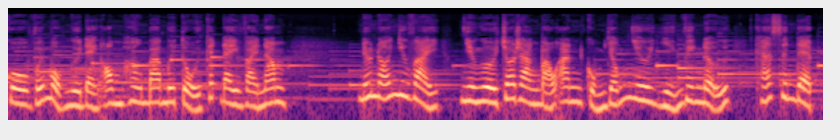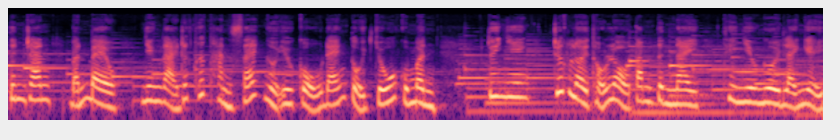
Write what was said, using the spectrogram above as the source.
cô với một người đàn ông hơn 30 tuổi cách đây vài năm. Nếu nói như vậy, nhiều người cho rằng Bảo Anh cũng giống như diễn viên nữ, khá xinh đẹp, tinh ranh, bánh bèo, nhưng lại rất thích hành xác người yêu cũ đáng tuổi chú của mình. Tuy nhiên, trước lời thổ lộ tâm tình này, thì nhiều người lại nghĩ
